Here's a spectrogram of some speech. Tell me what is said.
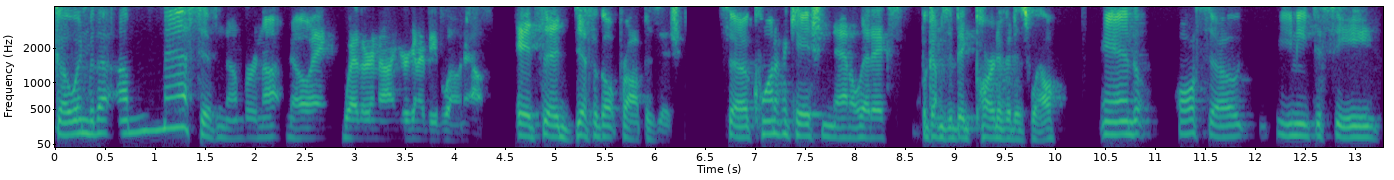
go in with a, a massive number, not knowing whether or not you're going to be blown out. It's a difficult proposition. So quantification analytics becomes a big part of it as well. And also, you need to see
